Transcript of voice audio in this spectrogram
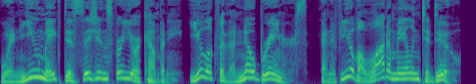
When you make decisions for your company, you look for the no-brainers. And if you have a lot mailing to do,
